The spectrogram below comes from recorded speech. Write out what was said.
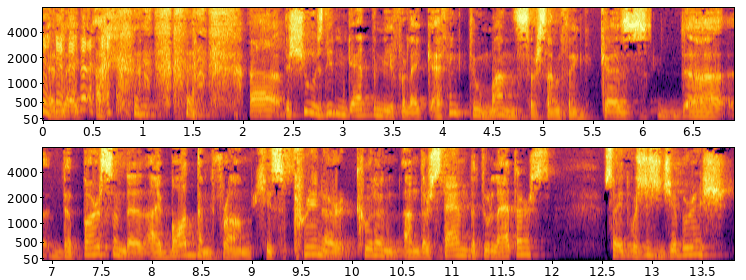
and like uh, the shoes didn't get to me for like I think two months or something because the the person that I bought them from, his printer couldn't understand the two letters, so it was just gibberish.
